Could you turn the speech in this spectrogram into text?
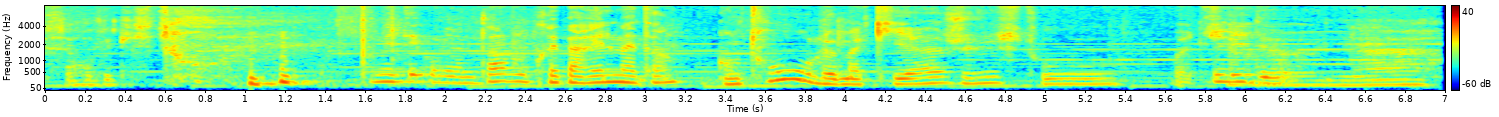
C'est hors de question. vous mettez combien de temps à vous préparer le matin? En tout, le maquillage juste ou Les deux. Une heure,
